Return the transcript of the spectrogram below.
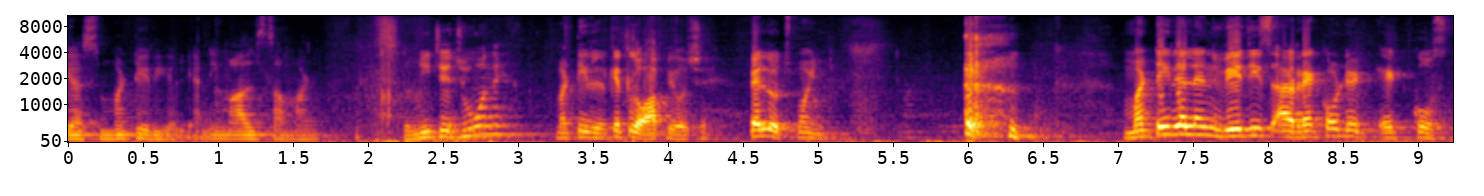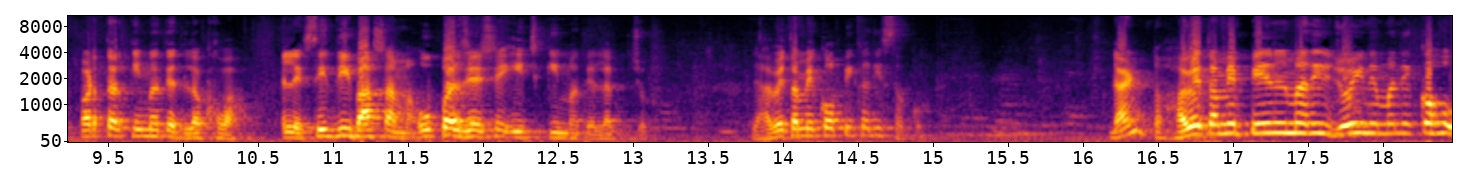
યસ મટીરિયલ યાની માલ સામાન. તો નીચે જુઓ ને મટીરિયલ કેટલો આપ્યો છે? પહેલો જ point material and wages are recorded at cost પડતર કિંમતે જ લખવા. એટલે સીધી ભાષામાં ઉપર જે છે એ જ કિંમતે લખજો. એટલે હવે તમે કોપી કરી શકો. ડન તો હવે તમે પેનલમાંથી જોઈને મને કહો.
